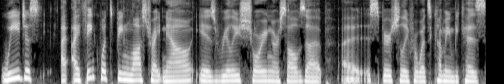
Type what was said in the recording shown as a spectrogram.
We just, I, I think what's being lost right now is really shoring ourselves up uh, spiritually for what's coming. Because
